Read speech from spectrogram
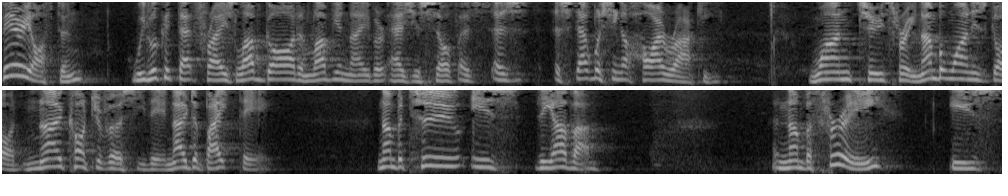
Very often, we look at that phrase, love God and love your neighbour as yourself, as, as establishing a hierarchy. One, two, three. Number one is God. No controversy there. No debate there. Number two is the other. And number three is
